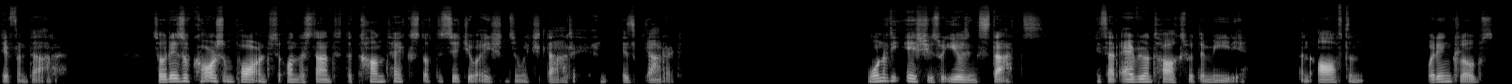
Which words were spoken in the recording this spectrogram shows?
different data. So it is, of course, important to understand the context of the situations in which data is gathered. One of the issues with using stats is that everyone talks with the media, and often within clubs,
